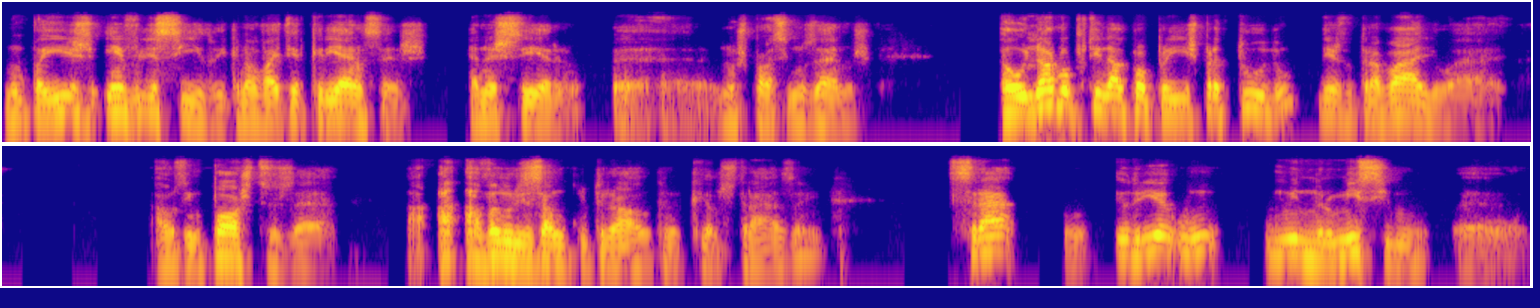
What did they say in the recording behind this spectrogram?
num país envelhecido e que não vai ter crianças a nascer uh, nos próximos anos, a enorme oportunidade para o país, para tudo, desde o trabalho a, aos impostos, a, à, valorização cultural que, que, eles trazem, será, eu diria, um, um enormíssimo, uh,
